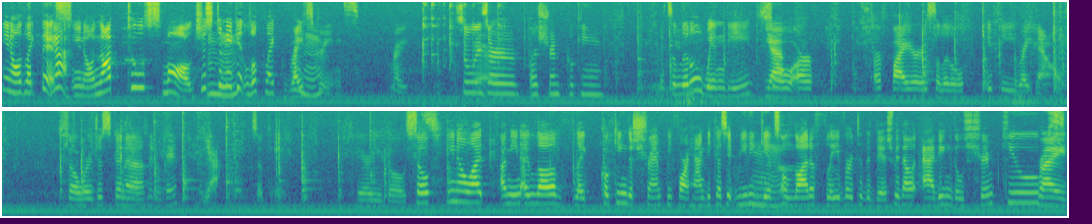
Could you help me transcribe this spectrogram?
you know, like this, Yeah. Mm-hmm. you know, not too small, just to make it look like rice greens. Right. So is our our shrimp cooking? It's a little windy, Yeah. so our our fire is a little iffy right now. So we're just gonna Is it okay? yeah, it's okay. There you go. So, you know what? I mean, I love like cooking the shrimp beforehand because it really gives a lot of flavor to the dish without adding those shrimp cubes. Right.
